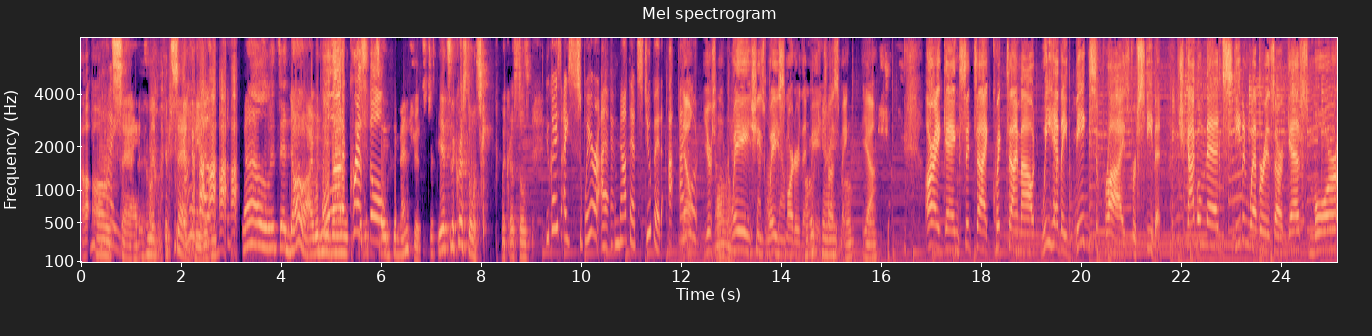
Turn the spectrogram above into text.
Uh-oh. Oh, it's sad, isn't it? It's sad, Pete. Well, it's a, no. I wouldn't. Pull even, out a I crystal. dementia. It's just it's the crystal. It's the crystals. You guys, I swear I'm not that stupid. I, I no, don't. you're All right. way. She's way No. smarter than me. Trust me. okay, Yeah. sure. All right, gang, sit tight. Quick time out. We have a big surprise for Steven. Chicago Med, Steven Weber is our guest. More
